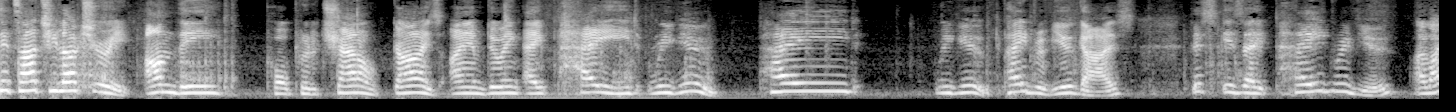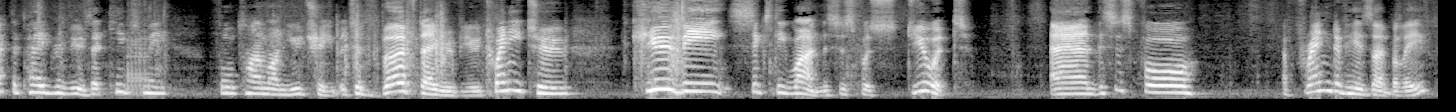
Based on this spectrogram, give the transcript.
it's Archie Luxury on the Paul Pluta channel. Guys, I am doing a paid review. Paid review. Paid review, guys. This is a paid review. I like the paid reviews. That keeps me full-time on YouTube. It's a birthday review. 22 QB61. This is for Stuart. And this is for a friend of his, I believe.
